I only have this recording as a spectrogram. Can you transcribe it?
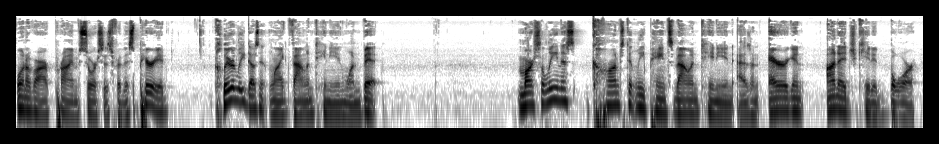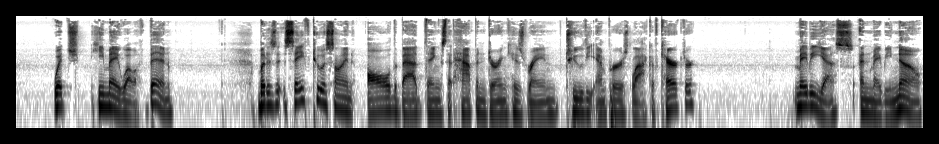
one of our prime sources for this period, clearly doesn't like Valentinian one bit. Marcellinus constantly paints Valentinian as an arrogant, uneducated boor, which he may well have been, but is it safe to assign all the bad things that happened during his reign to the emperor's lack of character? Maybe yes, and maybe no,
